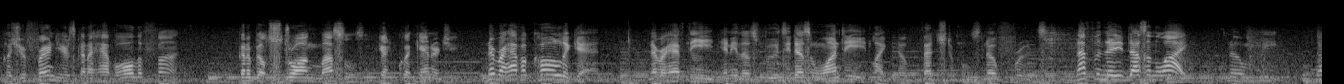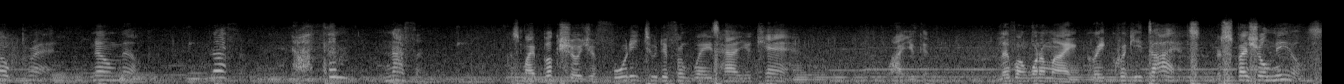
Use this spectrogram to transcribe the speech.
Because your friend here's gonna have all the fun. Gonna build strong muscles and get quick energy. Never have a cold again. Never have to eat any of those foods he doesn't want to eat, like no vegetables, no fruits. Nothing that he doesn't like. No meat, no bread, no milk. Nothing. Nothing? Nothing. Because my book shows you 42 different ways how you can. Why, you can live on one of my great quickie diets or special meals.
